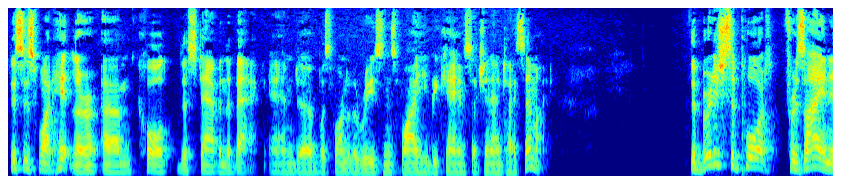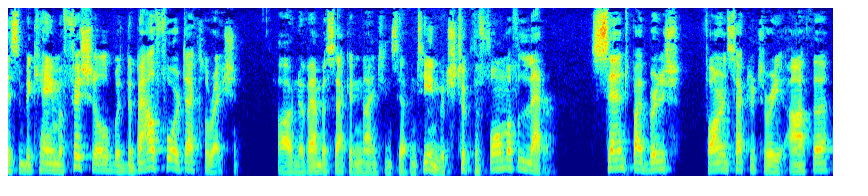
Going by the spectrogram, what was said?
This is what Hitler um, called the stab in the back and uh, was one of the reasons why he became such an anti Semite. The British support for Zionism became official with the Balfour Declaration of November 2nd, 1917, which took the form of a letter sent by British Foreign Secretary Arthur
